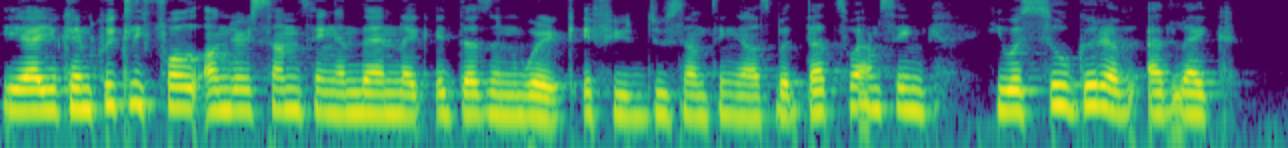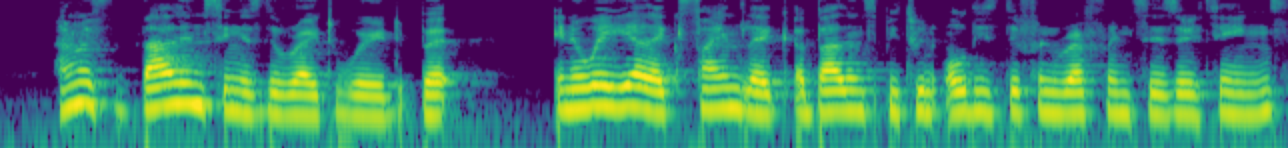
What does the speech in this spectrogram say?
yeah, you can quickly fall under something and then like it doesn't work if you do something else. But that's why I'm saying he was so good at, at like, I don't know if balancing is the right word, but in a way, yeah, like find like a balance between all these different references or things.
